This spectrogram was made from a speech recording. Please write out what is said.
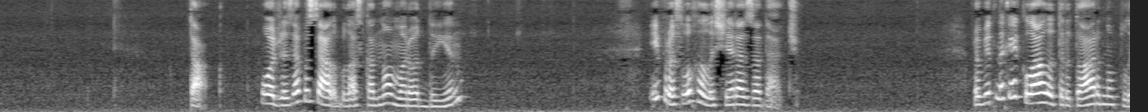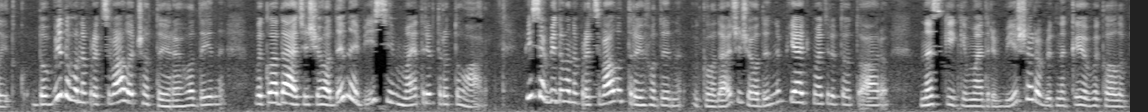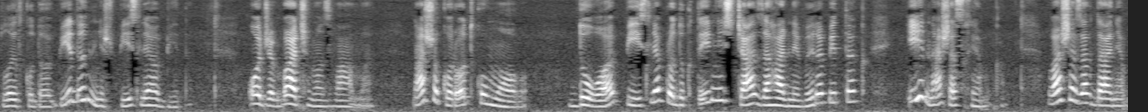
Так. Отже, записали, будь ласка, номер один і прослухали ще раз задачу. Робітники клали тротуарну плитку. До обіду вони працювали 4 години, викладаючи щогодини 8 метрів тротуару. Після обіду вони працювали 3 години, викладаючи щогодини 5 метрів тротуару. Наскільки метрів більше робітники виклали плитку до обіду, ніж після обіду. Отже, бачимо з вами нашу коротку мову. До, після, продуктивність, час, загальний виробіток і наша схемка. Ваше завдання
